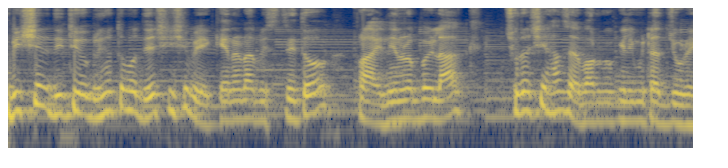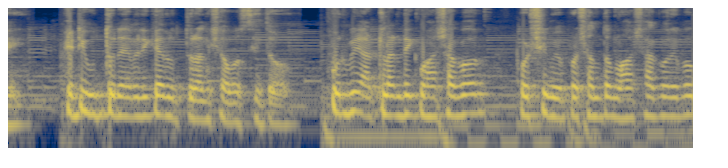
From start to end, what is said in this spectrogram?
বিশ্বের দ্বিতীয় বৃহত্তম দেশ হিসেবে কানাডা বিস্তৃত, প্রায় নিরানব্বই লাখ চুরাশি হাজার বর্গ কিলোমিটার জুড়ে। এটি উত্তর আমেরিকার উত্তরাংশে অবস্থিত। পূর্বে আটলান্টিক মহাসাগর, পশ্চিমে প্রশান্ত মহাসাগর এবং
